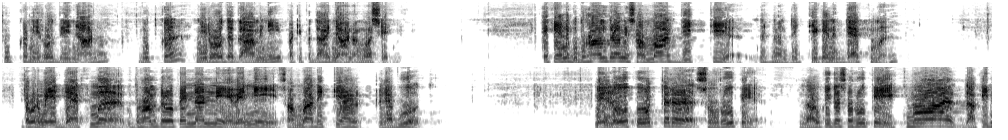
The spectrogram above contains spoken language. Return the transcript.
දුක්ඛ නිරෝධේ ඥානං දුක්ඛ නිරෝධ ගාමිනී පටිපදා ඥානං වශයෙන්. ඒ කියන්නේ බුදුහාමුදුරන්ගේ සම්මා දිට්ඨිය නැත්නම් දිට්ඨිය කියන්නේ දැක්ම එතකොට මේ දැක්ම බුදුහාමුදුරුවෝ පෙන්වන්නේ වෙන්නේ සම්මාදිට්ඨිය ලැබුවොත් මේ ලෝකෝත්තර ස්වરૂපය ලෞකික ස්වરૂපේ ඉක්මවා දකින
